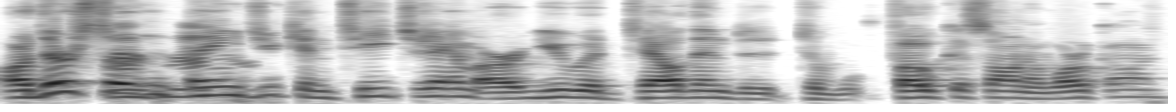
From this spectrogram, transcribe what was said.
Are there certain mm-hmm. things you can teach them or you would tell them to, to focus on and work on?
